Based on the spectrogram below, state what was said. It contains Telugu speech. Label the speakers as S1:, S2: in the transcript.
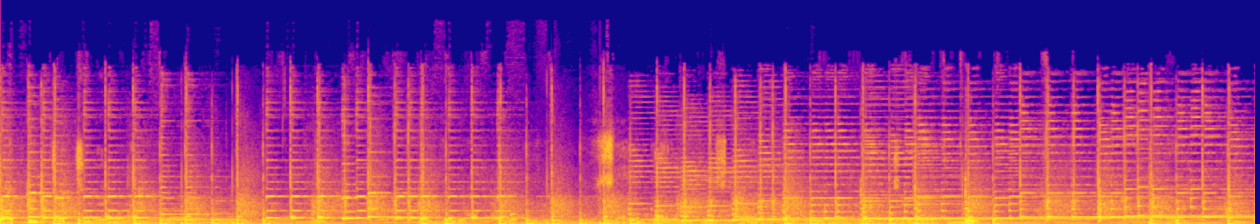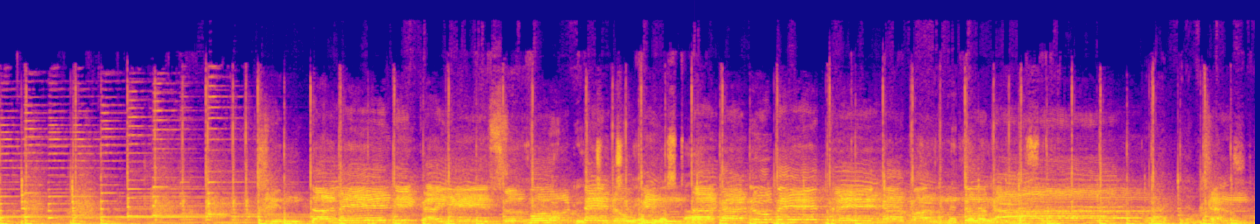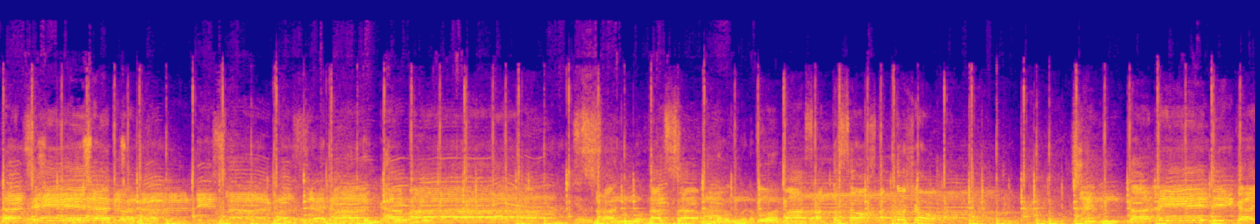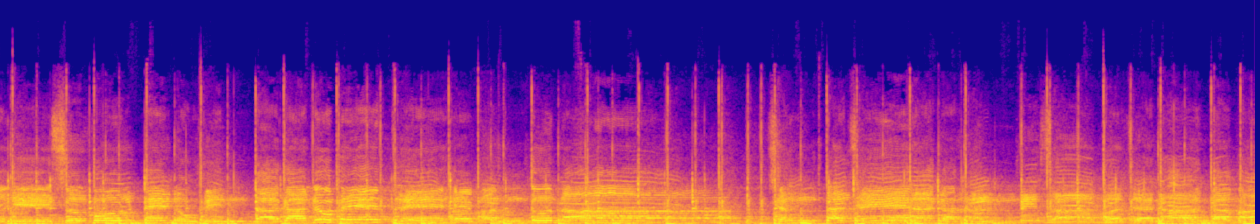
S1: బాప్టిస్ట్ చర్చ్ వేమల పెద్దలు సహకారంతో స్టార్ చేయబడుతుంది
S2: చింతలేనిక యేసు పుట్టెను వింతగను బేత్లెహేమందునా.
S1: సంతసముందుమా. సంతసం
S2: సంతోషం చింతలేనిక యేసు పుట్టెను వింతగను బేత్లెహేమందునా. చెంత చేరగ తండ్రి సర్వజనాంగమా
